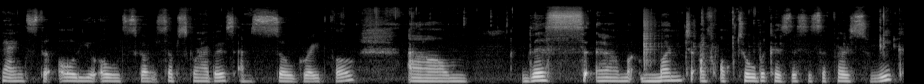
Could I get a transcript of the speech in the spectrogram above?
Thanks to all you old subscribers. I'm so grateful. Um, this um, month of October, because this is the first week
